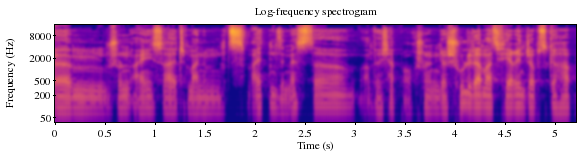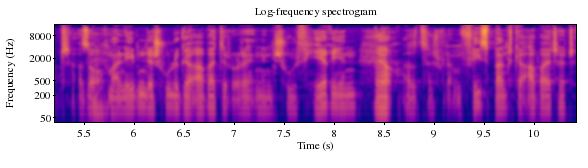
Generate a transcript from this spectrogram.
ähm, schon eigentlich seit meinem zweiten Semester, aber ich habe auch schon in der Schule damals Ferienjobs gehabt, also auch mal neben der Schule gearbeitet oder in den Schulferien, ja. also zum Beispiel am Fließband gearbeitet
